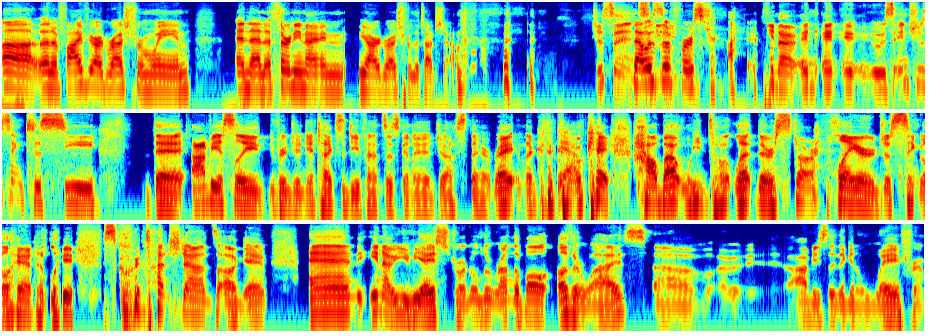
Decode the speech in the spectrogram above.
Uh, then a five yard rush from Wayne, and then a 39 yard rush for the touchdown. Just That was the first drive. you know, and, and it, it was interesting to see that obviously Virginia Tech's defense is going to adjust there, right? And they're going to go, Yeah. okay, how about we don't let their star player just single handedly score touchdowns all game? And, you know, UVA struggled to run the ball otherwise. Um, obviously, they get away from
